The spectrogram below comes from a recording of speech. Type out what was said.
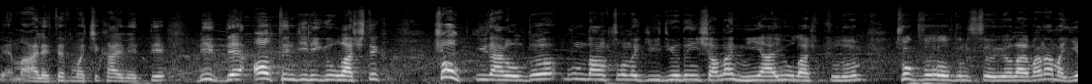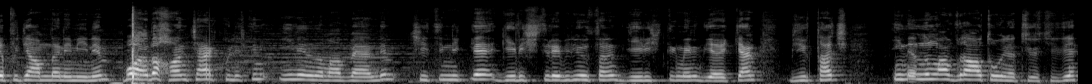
Ve maalesef maçı kaybetti. Biz de 6. lige ulaştık. Çok güzel oldu. Bundan sonraki videoda inşallah nihai ulaşmış olurum. Çok zor olduğunu söylüyorlar bana ama yapacağımdan eminim. Bu arada Hanker Kulesi'ni inanılmaz beğendim. Kesinlikle geliştirebiliyorsanız geliştirmeniz gereken bir taç. İnanılmaz rahat oynatıyor sizi.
